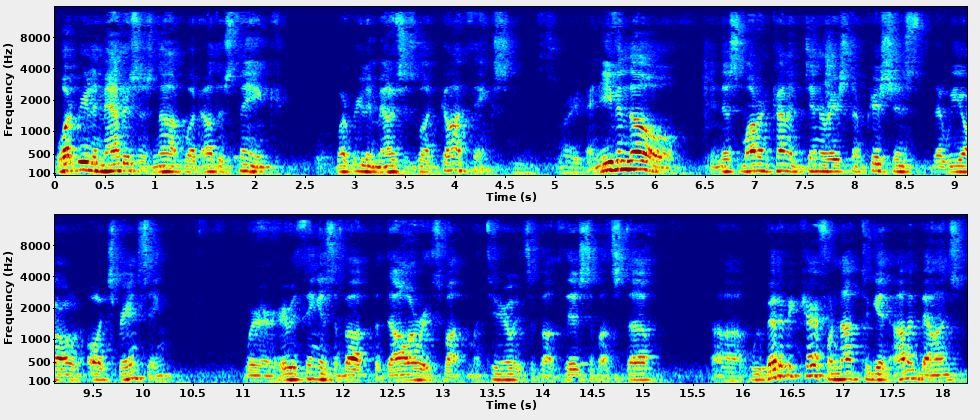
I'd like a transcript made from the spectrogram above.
What really matters is not what others think, what really matters is what God thinks. Right. And even though in this modern kind of generation of Christians that we are all experiencing, where everything is about the dollar, it's about the material, it's about this, about stuff, uh, we better be careful not to get out of balance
